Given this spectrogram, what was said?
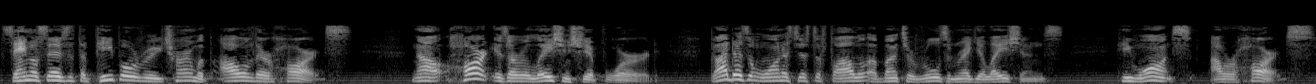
Samuel says that the people will return with all of their hearts. Now, heart is a relationship word. God doesn't want us just to follow a bunch of rules and regulations. He wants our hearts.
